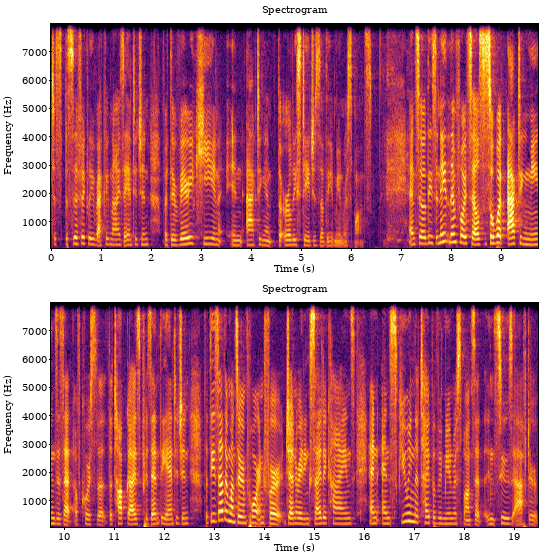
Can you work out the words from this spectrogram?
to specifically recognize antigen, but they're very key in, in acting in the early stages of the immune response. And so these innate lymphoid cells, so what acting means is that, of course, the, the top guys present the antigen, but these other ones are important for generating cytokines and, and skewing the type of immune response that ensues after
